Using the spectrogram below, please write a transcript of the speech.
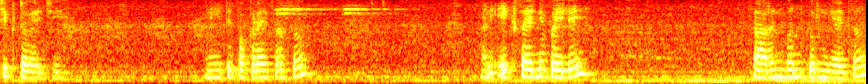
चिकटवायची. आणि इथे पकडायचं असं. आणि एक साईडने पहिले सारण बंद करून घ्यायचं.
